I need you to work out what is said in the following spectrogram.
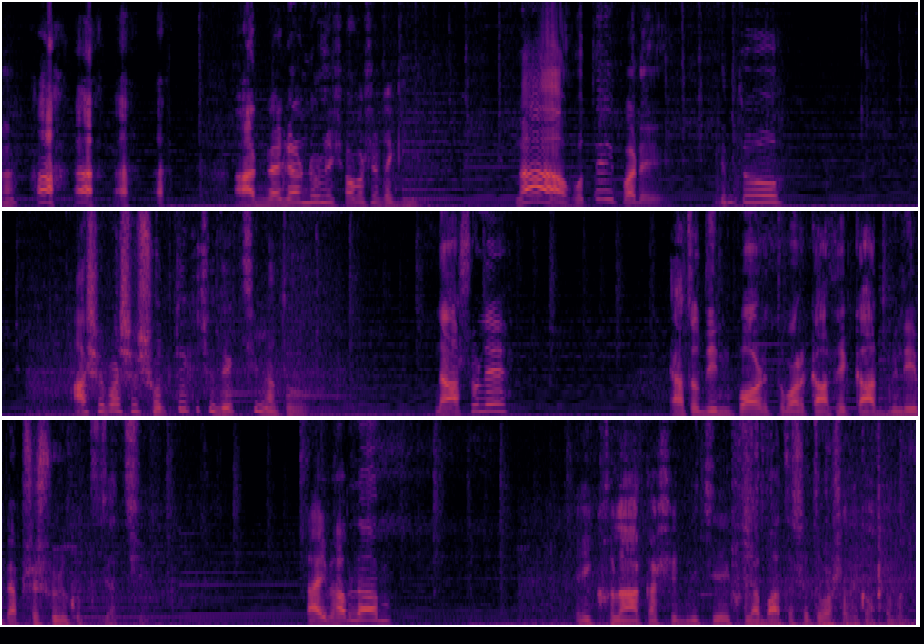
আন্ডারগ্রাউন্ড হলে সমস্যাটা কি? না হতেই পারে। কিন্তু আশেপাশে সত্যি কিছু দেখছি না তো। না আসলে এতদিন পর তোমার কাঁধে কাঁধ মিলিয়ে ব্যবসা শুরু করতে যাচ্ছি। তাই ভাবলাম এই খোলা আকাশের নিচে খোলা বাতাসে তোমার সাথে কথা বলি।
